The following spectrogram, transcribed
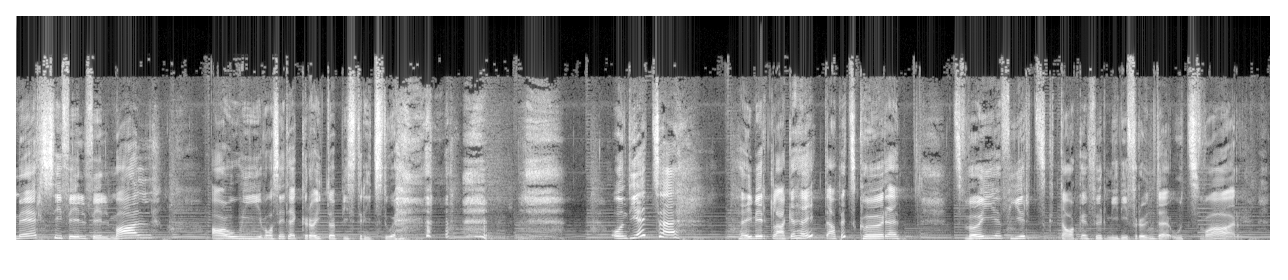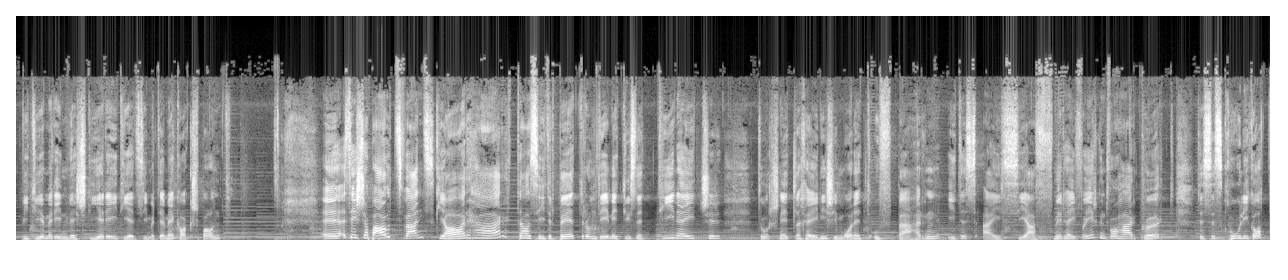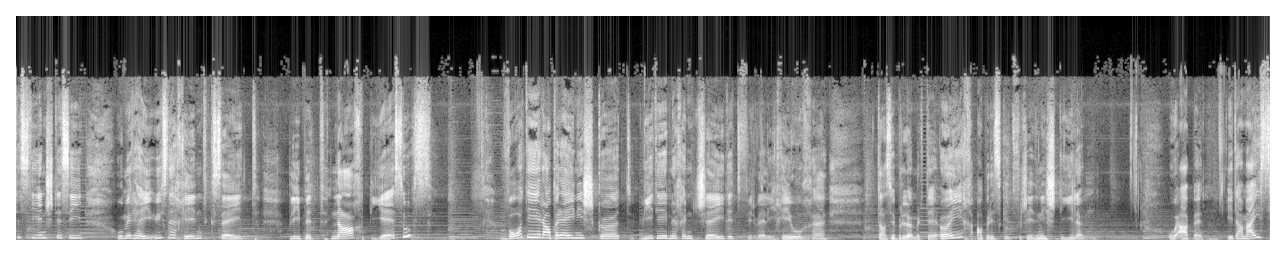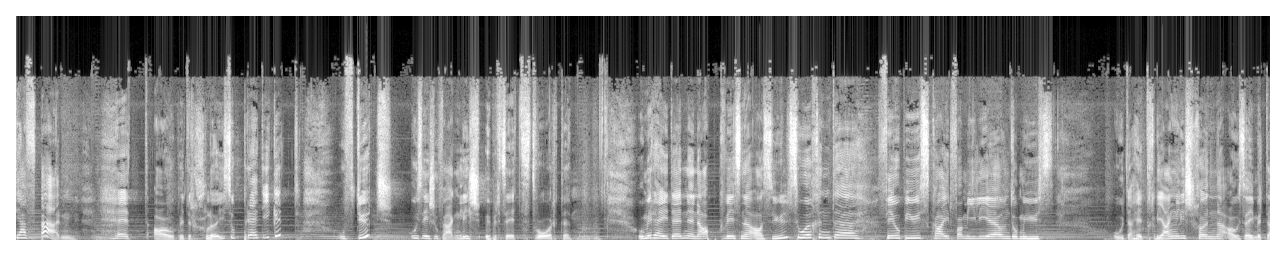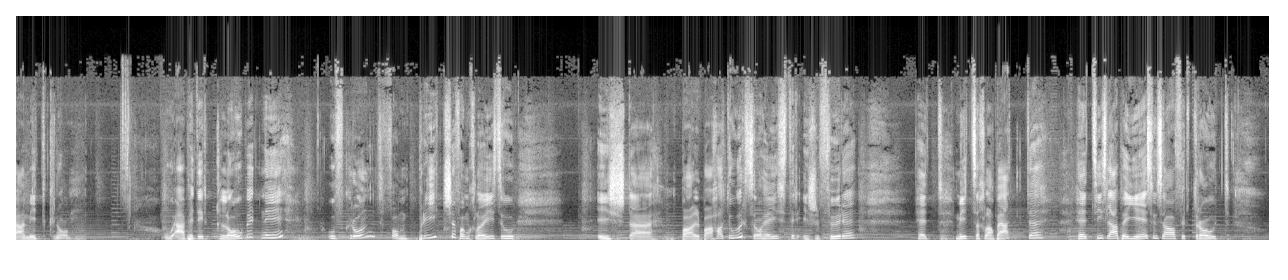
merci viel, viel mal. Alle, die es nicht gereut etwas drin zu tun. Und jetzt äh, haben wir Gelegenheit, eben zu hören, 42 Tage für meine Freunde. Und zwar, wie wir investieren in die, jetzt sind wir mega gespannt. Äh, es ist schon bald 20 Jahre her, da sind der Peter und ich mit unseren Teenagern durchschnittlich einmal im Monat auf Bern in das ICF. Wir haben von irgendwoher gehört, dass es coole Gottesdienste sind. Und wir haben unseren Kindern gesagt, bleibt nach bei Jesus. Wo ihr aber einmal geht, wie ihr euch entscheidet, für welche Kirche, das überlassen wir euch, aber es gibt verschiedene Stile. Und eben, in diesem ICF Bern hat auch der Kleusel predigt, auf Deutsch und ist auf Englisch übersetzt worden. Und wir haben dann einen abgewiesenen Asylsuchenden viel bei uns in der Familie und um uns. Und der konnte ein Englisch, können, also haben wir den mitgenommen. Und eben, ihr glaubt nicht, aufgrund des Preachen vom Kleusel ist der Bal Bahadur, so heisst er, ist er führen, hat mit sich beten hat sein Leben Jesus anvertraut.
